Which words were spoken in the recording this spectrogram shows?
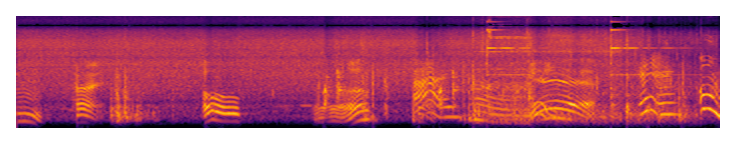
Yo. Hmm. Hi. Oh. Uh-huh. Hi. Yeah. Hey. Oh.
